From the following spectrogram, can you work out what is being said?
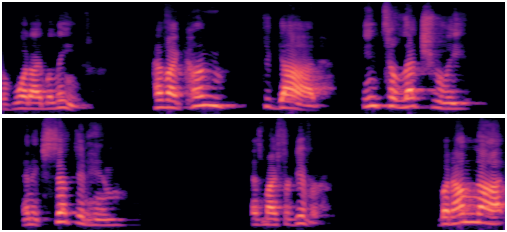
of what I believe? Have I come to God intellectually and accepted Him as my forgiver? but I'm not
